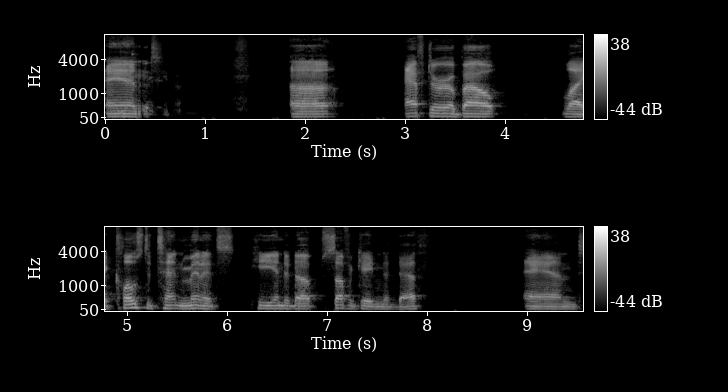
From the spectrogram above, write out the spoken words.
And uh after about like close to 10 minutes he ended up suffocating to death. And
